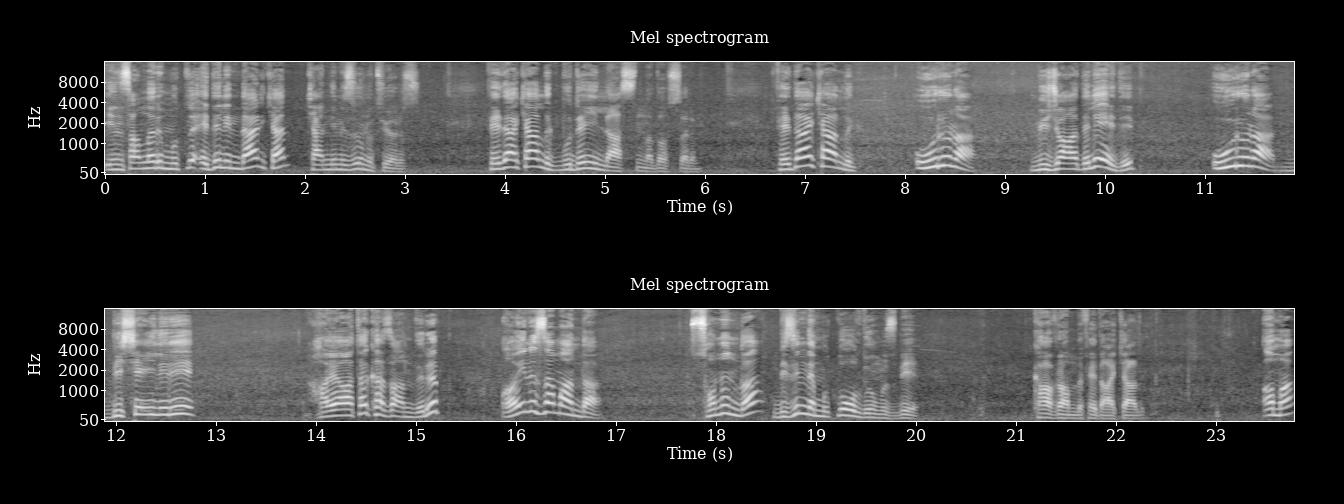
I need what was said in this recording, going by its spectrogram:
insanları mutlu edelim derken kendimizi unutuyoruz. Fedakarlık bu değildi aslında dostlarım. Fedakarlık uğruna mücadele edip uğruna bir şeyleri hayata kazandırıp aynı zamanda sonunda bizim de mutlu olduğumuz bir kavramdı fedakarlık. Ama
